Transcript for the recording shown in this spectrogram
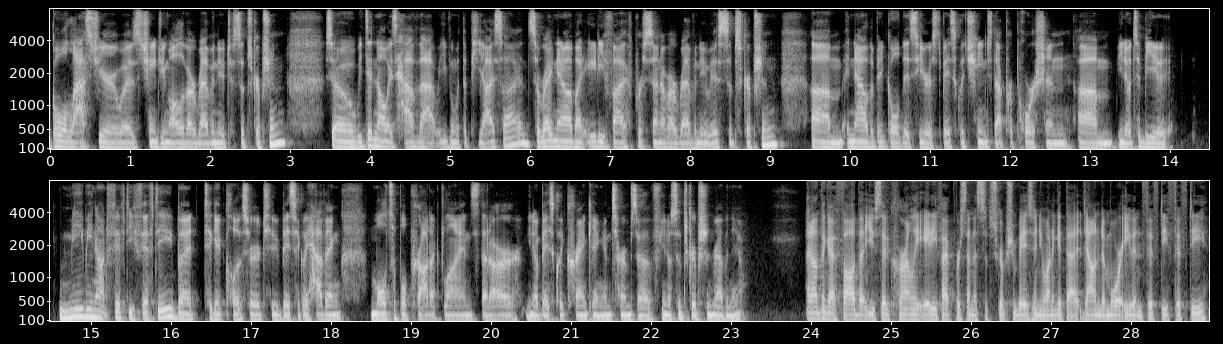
goal last year was changing all of our revenue to subscription. So we didn't always have that even with the PI side. So right now, about 85% of our revenue is subscription. Um, and now the big goal this year is to basically change that proportion, um, you know, to be maybe not 50-50 but to get closer to basically having multiple product lines that are you know basically cranking in terms of you know subscription revenue I don't think I followed that. You said currently 85% is subscription based and you want to get that down to more even 50 50.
